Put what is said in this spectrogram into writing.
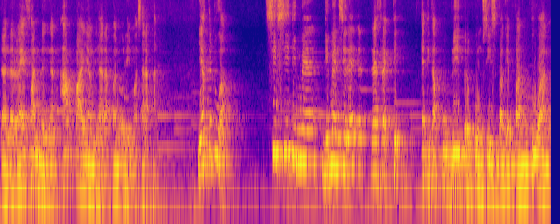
dan relevan dengan apa yang diharapkan oleh masyarakat. Yang kedua sisi dimensi reflektif etika publik berfungsi sebagai bantuan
